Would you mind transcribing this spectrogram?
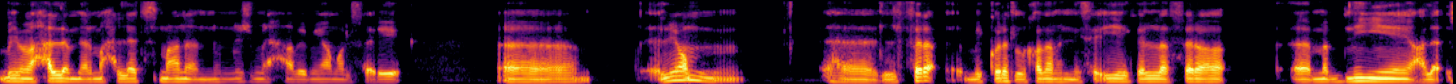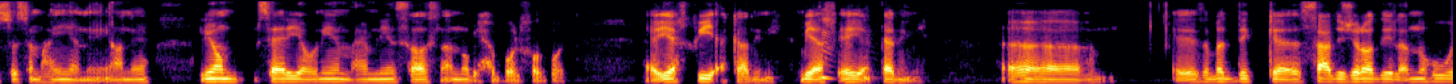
بمحل من المحلات سمعنا إنه النجمي حابب يعمل فريق. آه، اليوم آه، الفرق بكرة القدم النسائية كلها فرق مبنية على أسس معينة. يعني اليوم سارية ونين عاملين SAS لأنه بيحبوا ال football. اي إف بي أكاديمي بي إف اي أكاديمي. إذا بدك سعد جرادي لأنه هو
